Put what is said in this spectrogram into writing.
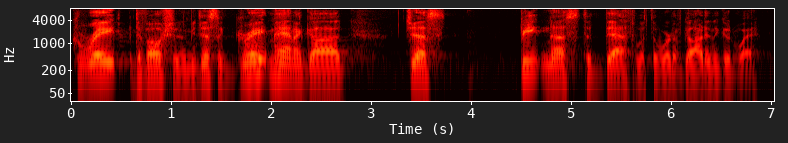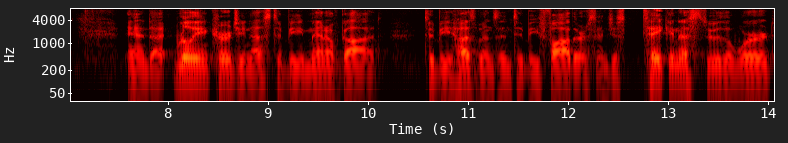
Great devotion. I mean, just a great man of God, just beating us to death with the Word of God in a good way. And uh, really encouraging us to be men of God, to be husbands, and to be fathers, and just taking us through the Word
